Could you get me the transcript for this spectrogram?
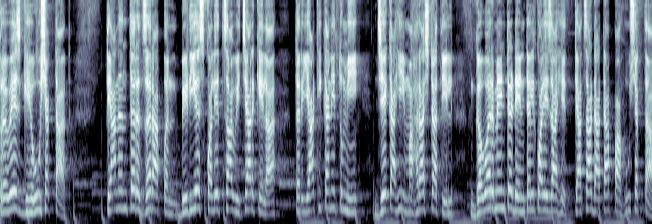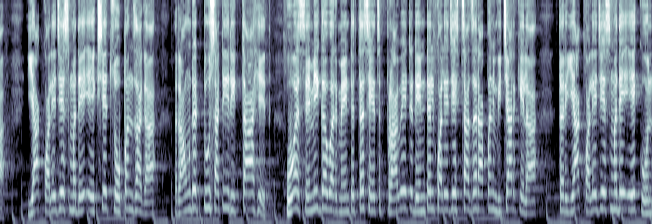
प्रवेश घेऊ शकतात. त्यानंतर जर आपण बी डी एस कॉलेजचा विचार केला तर या ठिकाणी तुम्ही जे काही महाराष्ट्रातील गव्हर्मेंट डेंटल कॉलेज आहेत त्याचा डाटा पाहू शकता. या कॉलेजेसमध्ये एकशे चोपन्न जागा राऊंड टूसाठी रिक्त आहेत व सेमी गव्हर्मेंट तसेच प्रायव्हेट डेंटल कॉलेजेसचा जर आपण विचार केला तर या कॉलेजेसमध्ये एकूण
